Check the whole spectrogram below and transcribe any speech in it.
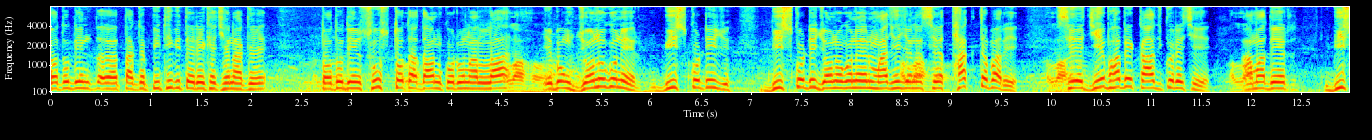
যতদিন তাকে পৃথিবীতে রেখেছেন আগে ততদিন সুস্থতা দান করুন আল্লাহ। এবং জনগণের বিশ কোটি বিশ কোটি জনগণের মাঝে যেন সে থাকতে পারে সে যেভাবে কাজ করেছে আমাদের বিশ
